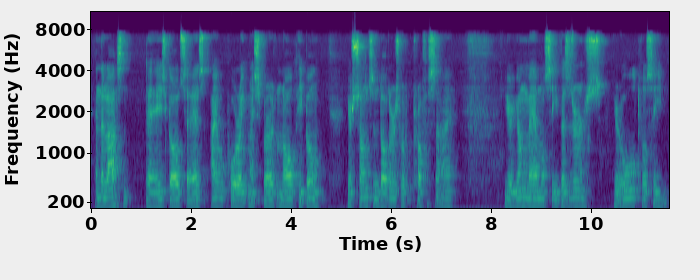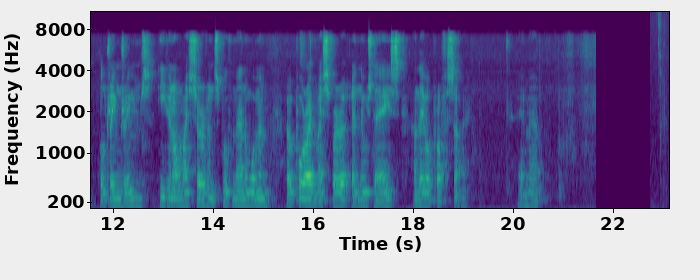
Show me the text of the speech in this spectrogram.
In the last days, God says, I will pour out my spirit on all people. Your sons and daughters will prophesy. Your young men will see visitors. Your old will see will dream dreams. Even on my servants, both men and women, I will pour out my spirit in those days, and they will prophesy. Amen.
